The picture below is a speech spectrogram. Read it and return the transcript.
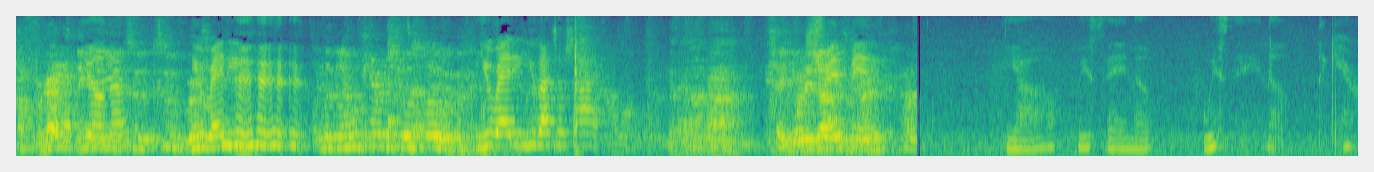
I forgot You don't know? YouTube too, bro. You ready? I'm looking at who camera she was for. You ready? You got your shot? Nah. Take your shot. Y'all, we setting up. We setting up the cameras.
